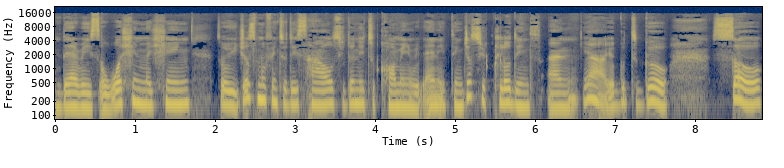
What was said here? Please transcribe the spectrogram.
There is a washing machine. So you just move into this house. You don't need to come in with anything just your clothing and yeah you're good to go. So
